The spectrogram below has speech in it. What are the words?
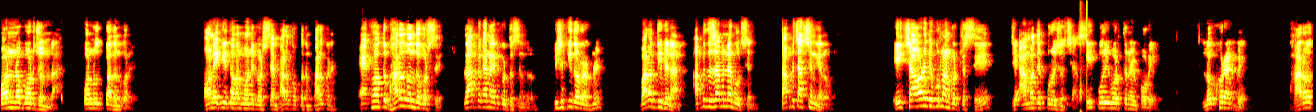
পণ্য বর্জন না পণ্য উৎপাদন করে। অনেকেই তখন মনে করছে ভারত উৎপাদন ভারত করে। এখন তো ভারত বন্ধ করছে। আপনি কানাকাটি করতেছেন কেন বিষয় কি দরকার আপনি ভারত দিবে না। আপনি তো যাবেন না বলছেন। তা আপনি চাচ্ছেন কেন? এই চাওয়াটাকে প্রমাণ করতেছে যে আমাদের প্রয়োজন আছে। এই পরিবর্তনের পরে লক্ষ্য রাখবেন ভারত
